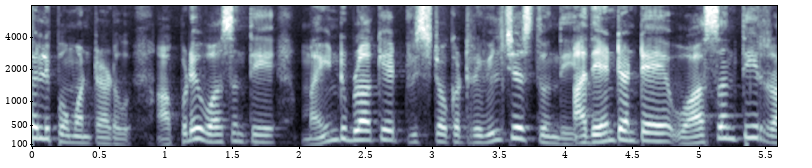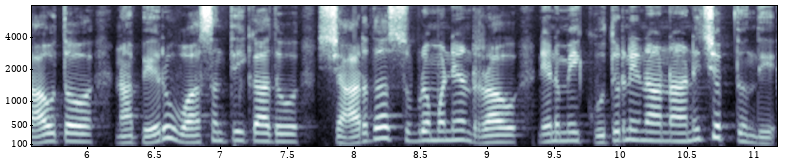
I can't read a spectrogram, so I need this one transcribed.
వెళ్ళిపోమంటాడు. అప్పుడే వాసంతి మైండ్ బ్లాకే ట్విస్ట్ ఒకటి రివీల్ చేస్తుంది అదేంటంటే వాసంతి రావుతో నా పేరు వాసంతి కాదు శారదా సుబ్రహ్మణ్యం రావు నేను మీ కూతురిని నాన్న అని చెప్తుంది.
